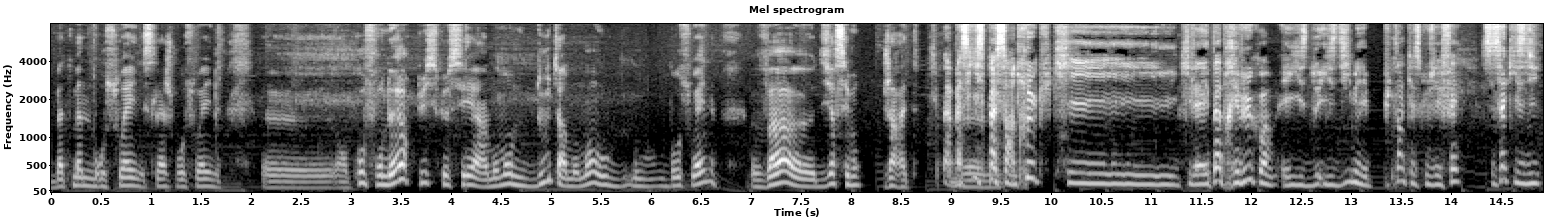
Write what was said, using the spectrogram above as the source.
Batman Bruce Wayne slash Bruce Wayne en profondeur puisque c'est un moment de doute, un moment où, Bruce Wayne va dire c'est bon, j'arrête. Bah, parce qu'il Euh, se passe un truc qui qu'il avait pas prévu quoi. Et il se, il se dit mais putain qu'est-ce que j'ai fait? C'est ça qu'il se dit.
